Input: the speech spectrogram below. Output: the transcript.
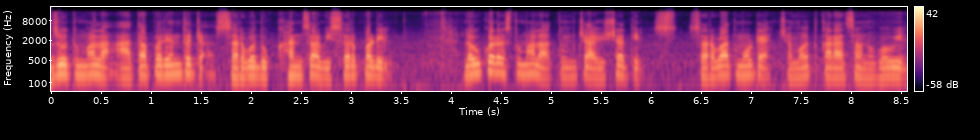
जो तुम्हाला आतापर्यंतच्या सर्व दुःखांचा विसर पडेल. लवकरच तुम्हाला तुमच्या आयुष्यातील स- सर्वात मोठ्या चमत्काराचा अनुभव येईल.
